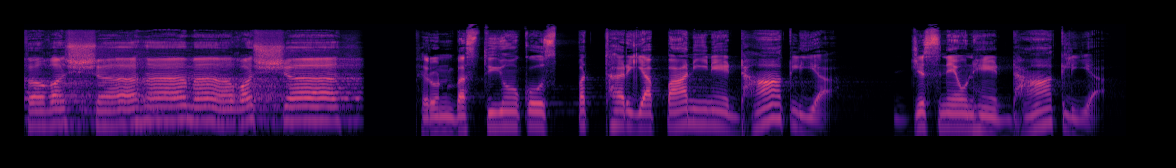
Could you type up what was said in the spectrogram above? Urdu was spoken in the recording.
فغشاها ما غشا۔ پھر ان بستیوں کو اس پتھر یا پانی نے ڈھانک لیا، جس نے انہیں ڈھانک لیا۔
